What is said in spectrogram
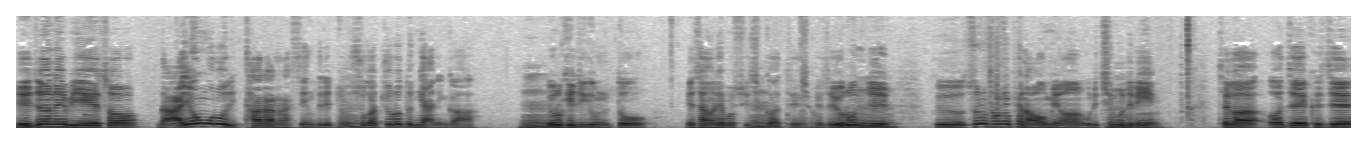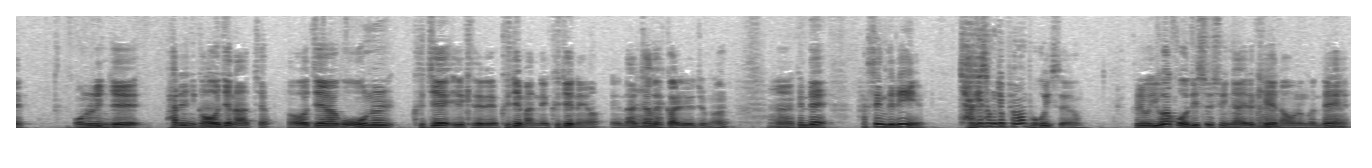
예전에 비해서 나영으로 이탈하는 학생들이 좀 수가 줄어든 게 아닌가. 음. 이렇게 지금 또 예상을 해볼 수 있을 것 같아요. 그래서 이런 이제 그 수능 성적표 나오면 우리 친구들이 제가 어제 그제 오늘 이제 8일이니까 어제 나왔죠? 어제하고 오늘 그제 이렇게 되네요. 그제 맞네. 그제네요. 예, 날짜도 헷갈려요, 요즘은. 예, 근데 학생들이 자기 성적표만 보고 있어요. 그리고 이거 갖고 어디 쓸 수 있냐 이렇게 나오는 건데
